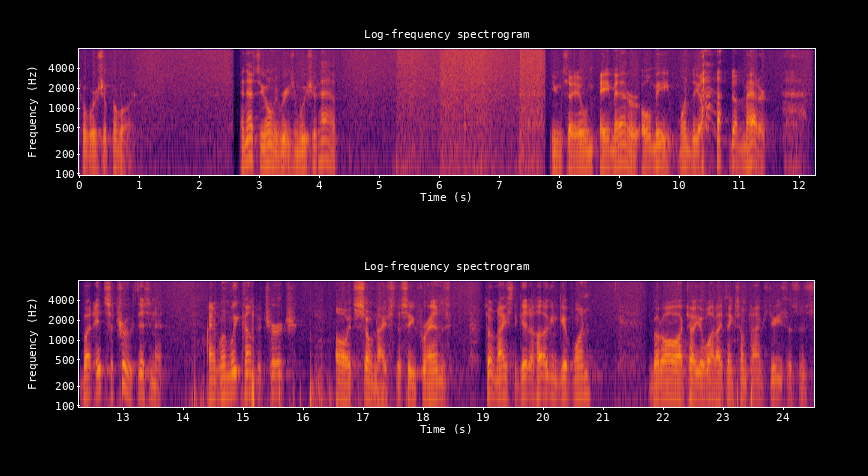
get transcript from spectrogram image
to worship the Lord. And that's the only reason we should have. You can say amen or oh me. One of the doesn't matter. But it's the truth, isn't it? And when we come to church, oh, it's so nice to see friends. So nice to get a hug and give one. But oh, I tell you what, I think sometimes Jesus is,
